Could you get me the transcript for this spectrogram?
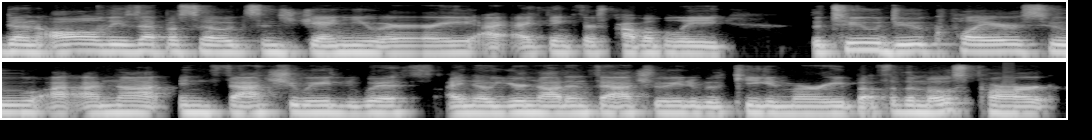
done all these episodes since January. I, I think there's probably the two Duke players who I, am not infatuated with. I know you're not infatuated with Keegan Murray, but for the most part,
